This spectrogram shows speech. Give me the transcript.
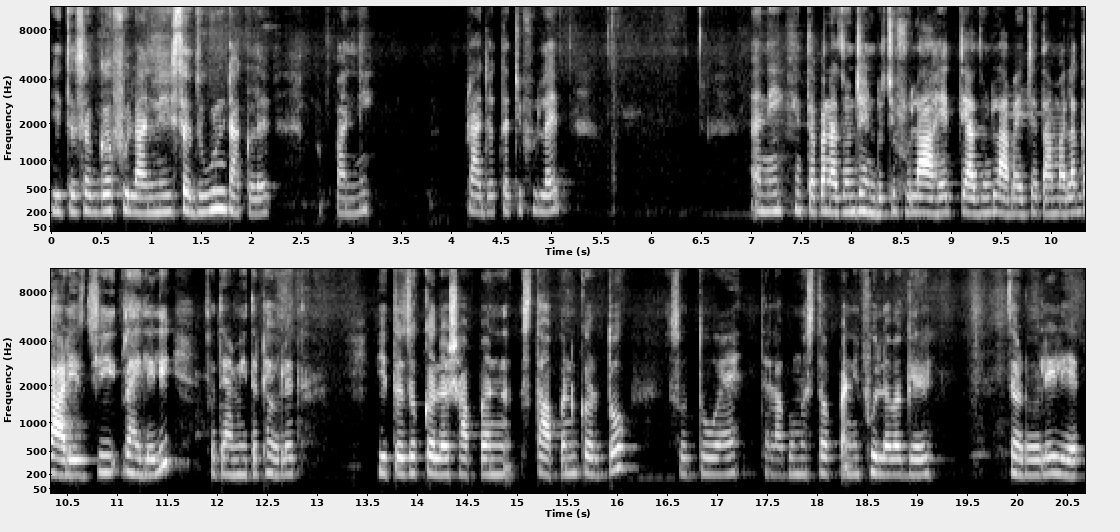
इथं सगळं फुलांनी सजवून टाकलंय पप्पांनी. प्राजक्ताची फुलं आहेत. आणि इथं पण अजून झेंडूची फुलं आहेत ती अजून लावायची आहेत. आम्हाला गाडीची राहिलेली सो ते आम्ही इथं ठेवलेत. इथं जो कलश आपण स्थापन करतो सो तो आहे. त्याला आपण मस्त पप्पांनी फुलं वगैरे चढवलेली आहेत.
